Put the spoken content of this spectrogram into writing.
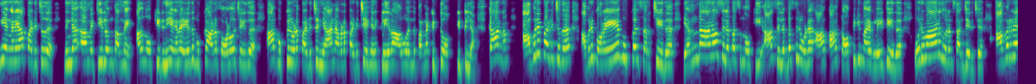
നീ എങ്ങനെയാ പഠിച്ചത്? നിന്റെ ആ മെറ്റീരിയൽ ഒന്ന് തന്നേ. അത് നോക്കിയിട്ട് നീ എങ്ങനെ ഏത് ബുക്കാണ് ഫോളോ ചെയ്തത്? ആ ബുക്കിലൂടെ പഠിച്ച് ഞാൻ അവിടെ പഠിച്ചു കഴിഞ്ഞാൽ ക്ലിയർ ആവുമോ എന്ന് പറഞ്ഞാൽ കിട്ടുമോ കിട്ടില്ല. കാരണം അവർ പഠിച്ചത് അവർ കുറെ ബുക്കുകൾ സെർച്ച് ചെയ്ത് എന്താണോ സിലബസ് നോക്കി ആ സിലബസിലൂടെ ആ ആ ടോപ്പിക്കുമായി റിലേറ്റ് ചെയ്ത് ഒരുപാട് ദൂരം സഞ്ചരിച്ച് അവരുടെ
